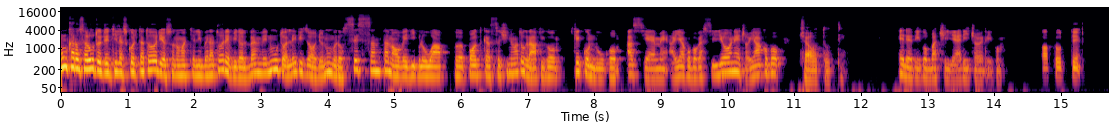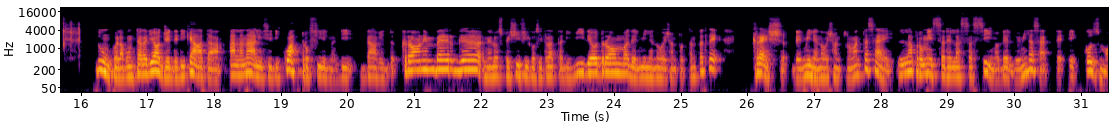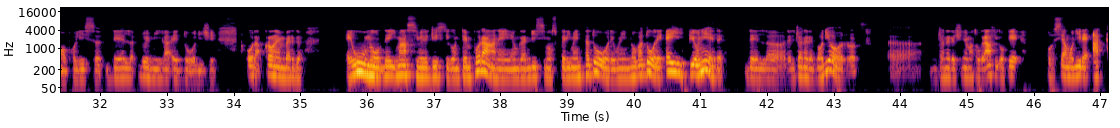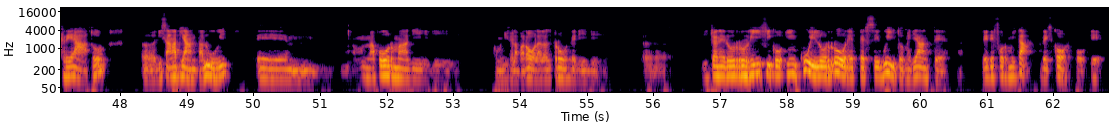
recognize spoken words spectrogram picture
Un caro saluto gentili ascoltatori, io sono Mattia Liberatore e vi do il benvenuto all'episodio numero 69 di Blow Up, podcast cinematografico che conduco assieme a Jacopo Castiglione, ciao Jacopo. Ciao a tutti. Ed Enrico Bacciglieri, ciao Enrico. Ciao a tutti. Dunque, la puntata di oggi è dedicata all'analisi di quattro film di David Cronenberg, nello specifico si tratta di Videodrome del 1983, Crash del 1996, La promessa dell'assassino del 2007 e Cosmopolis del 2012. Ora, Cronenberg è uno dei massimi registi contemporanei, è un grandissimo sperimentatore, un innovatore, è il pioniere del, del genere body horror, eh, genere cinematografico che possiamo dire ha creato eh, di sana pianta lui, eh, una forma di, di, come dice la parola d'altronde, di, di eh, il genere orrorifico in cui l'orrore è perseguito mediante le deformità del corpo e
